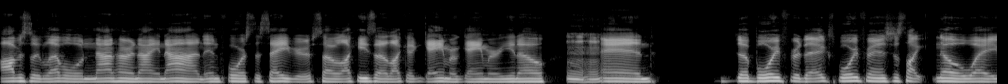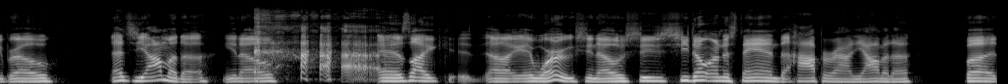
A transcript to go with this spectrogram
obviously level 999 in Force the Savior. So like he's a like a gamer gamer you know? Mm-hmm. and the boyfriend the ex-boyfriend is just like no way bro. That's Yamada you know and it's like uh, it works you know she she don't understand the hop around Yamada but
